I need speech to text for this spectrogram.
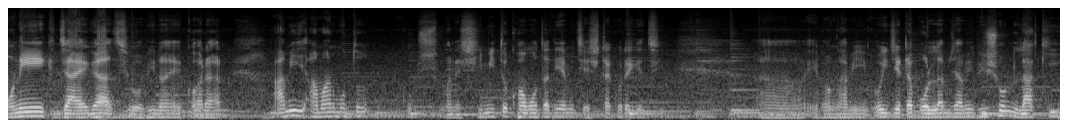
অনেক জায়গা আছে অভিনয় করার। আমি, আমার মতো খুব মানে সীমিত ক্ষমতা দিয়ে আমি চেষ্টা করে গেছি। এবং আমি ওই যেটা বললাম যে আমি ভীষণ লাকি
